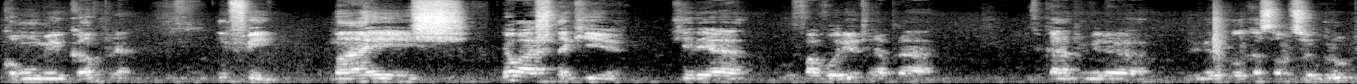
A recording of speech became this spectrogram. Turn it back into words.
Como meio campo, né? Enfim, mas eu acho, né, que, que ele é o favorito, né, pra ficar na primeira, primeira colocação do seu grupo.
